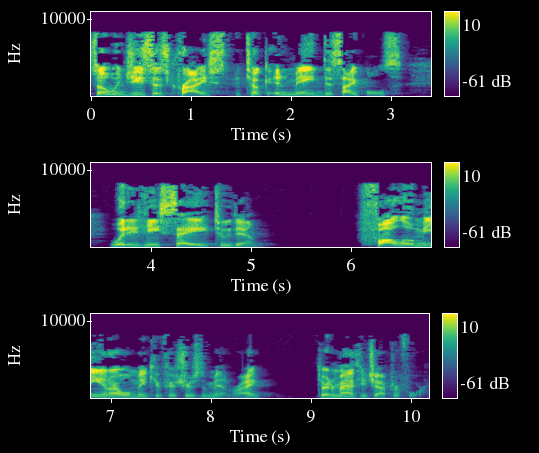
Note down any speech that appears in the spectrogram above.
So when Jesus Christ took and made disciples, what did he say to them? Follow me and I will make you fishers of men, right? Turn to Matthew chapter 4.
